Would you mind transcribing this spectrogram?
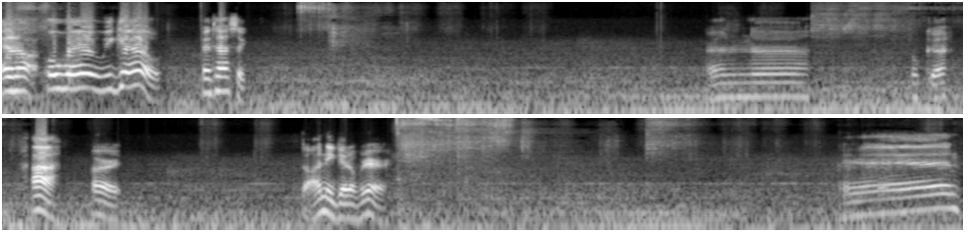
And uh, away we go. Fantastic. And uh, okay. Ah, all right. So I need to get over there. And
